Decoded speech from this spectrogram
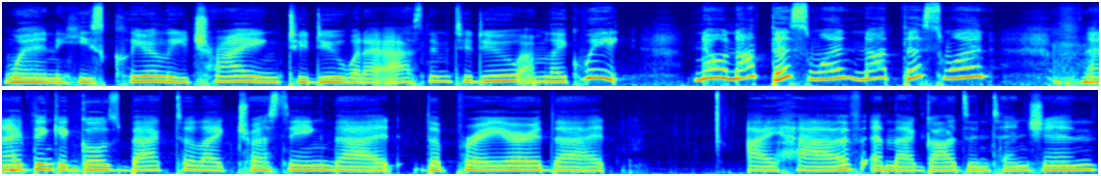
when He's clearly trying to do what I asked Him to do, I'm like, wait, no, not this one, not this one and I think it goes back to like trusting that the prayer that I have and that God's intention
